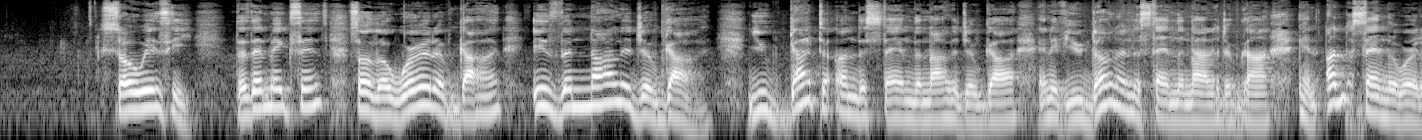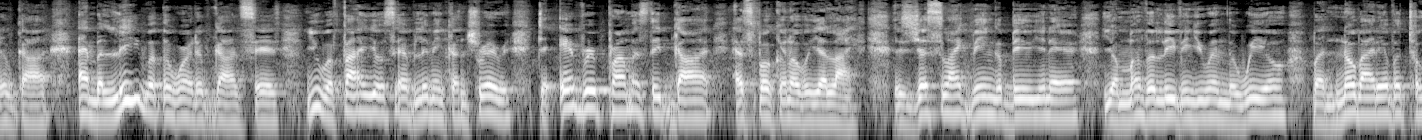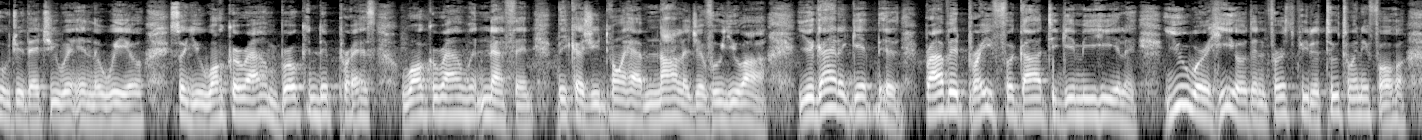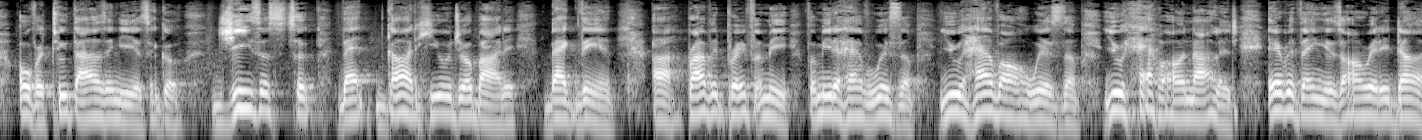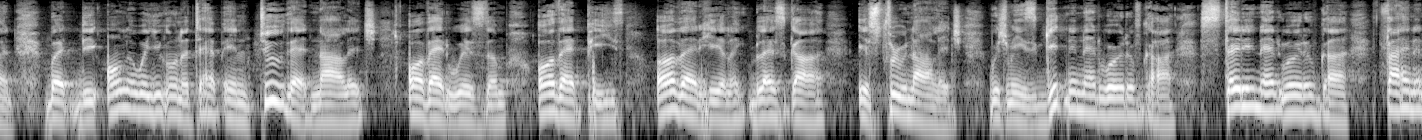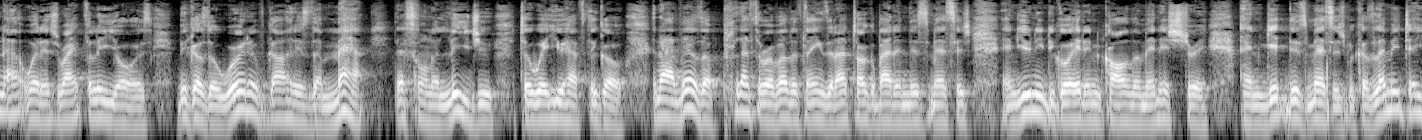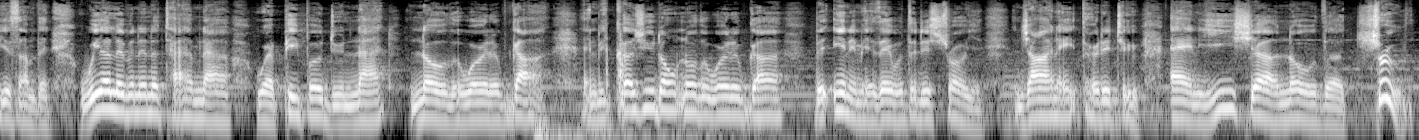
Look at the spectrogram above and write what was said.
so is he. Does that make sense? So the Word of God is the knowledge of God. You got to understand the knowledge of God. And if you don't understand the knowledge of God and understand the Word of God and believe what the Word of God says, you will find yourself living contrary to every promise that God has spoken over your life. It's just like being a billionaire, your mother leaving you in the wheel, but nobody ever told you that you were in the wheel. So you walk around broken, depressed, walk around with nothing because you don't have knowledge of who you are. You got to get this. Prophet, pray for God to give me healing. You were healed in 1 Peter 2.24 over 2,000 years ago. Jesus took that, God healed your body back then. Uh, prophet, pray for me, for me to have wisdom. You have all wisdom. You have all knowledge. Everything is already done. But the only way you're going to tap into that knowledge or that wisdom or that peace of that healing, bless God, is through knowledge, which means getting in that word of God, studying that word of God, finding out what is rightfully yours, because the word of God is the map that's going to lead you to where you have to go. Now, there's a plethora of other things that I talk about in this message, and you need to go ahead and call the ministry and get this message because let me tell you something. We are living in a time now where people do not know the word of God. And because you don't know the word of God, the enemy is able to destroy you. John 8 32. And ye shall know the truth,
